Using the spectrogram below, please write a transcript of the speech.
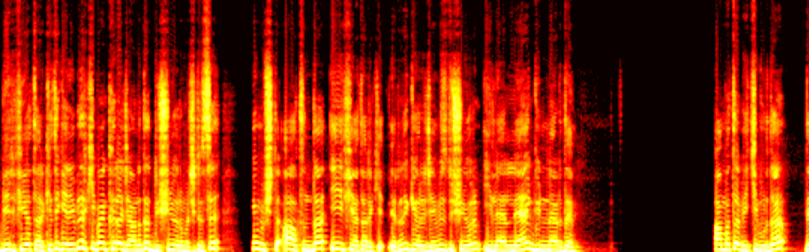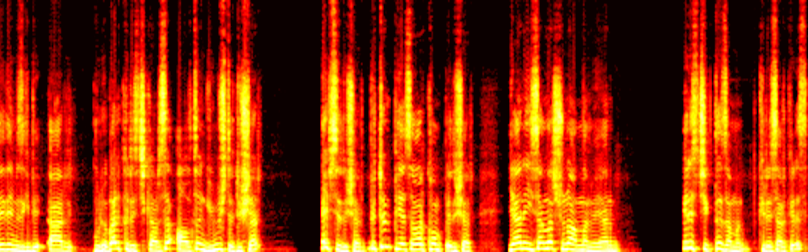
bir fiyat hareketi gelebilir ki ben kıracağını da düşünüyorum açıkçası. Gümüşte altında iyi fiyat hareketlerini göreceğimizi düşünüyorum ilerleyen günlerde. Ama tabii ki burada dediğimiz gibi eğer global kriz çıkarsa altın gümüş de düşer. Hepsi düşer. Bütün piyasalar komple düşer. Yani insanlar şunu anlamıyor. Yani kriz çıktığı zaman küresel kriz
